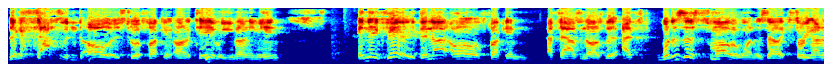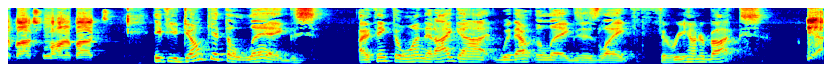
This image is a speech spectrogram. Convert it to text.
like a thousand dollars to a fucking on a table. You know what I mean? And they vary. They're not all fucking a thousand dollars. But I, what is the smaller one? Is that like three hundred bucks, four hundred bucks? If you don't get the legs, I think the one that I got without the legs is like three hundred bucks. Yeah.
